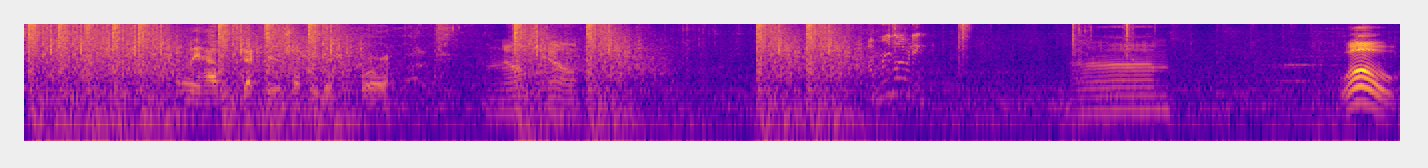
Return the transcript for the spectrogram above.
I Don't really have objectives like we did before. No, we don't. I'm reloading. Um. Whoa!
